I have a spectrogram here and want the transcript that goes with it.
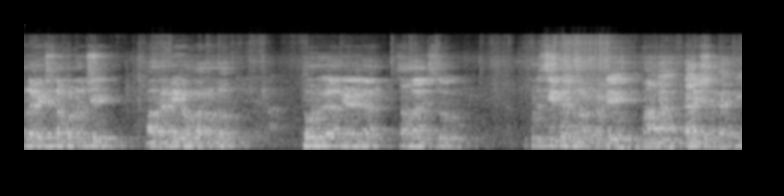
అలాగే చిన్నప్పటి నుంచి మా అన్ని వ్యవహారంలో తోడుగా నీడగా సలహాలిస్తూ ఇప్పుడు సీనియర్ ఉన్నటువంటి మా అన్న కాళేశ్వర గారికి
